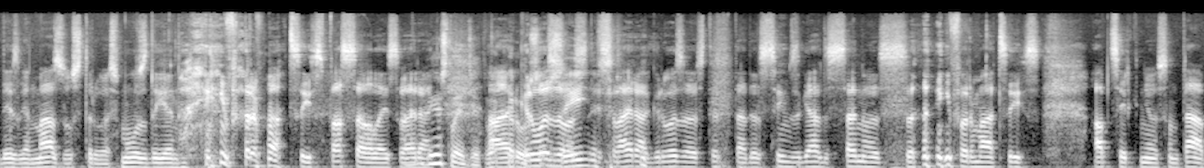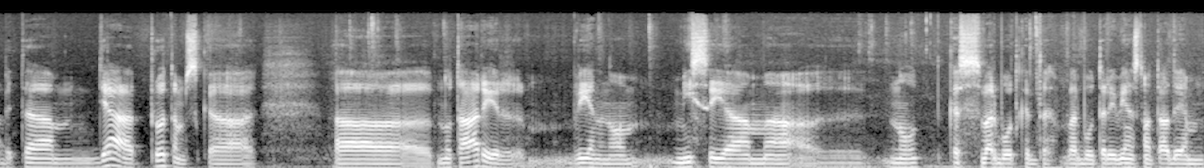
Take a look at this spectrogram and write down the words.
diezgan maz uzturos mūsdienu informācijas pasaulē. Es vairāk Ieslēdziet, grozos, es vairāk grozos tādos simts gadus senos informācijas Latvijas apcirkņos un tā. Bet, um, jā, protams, ka uh, nu, tā arī ir viena no misijām, uh, nu, kas varbūt, kad, varbūt arī viens no tādiem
